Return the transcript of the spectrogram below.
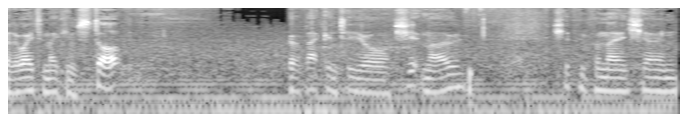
But the way to make him stop, go back into your ship mode, ship information,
